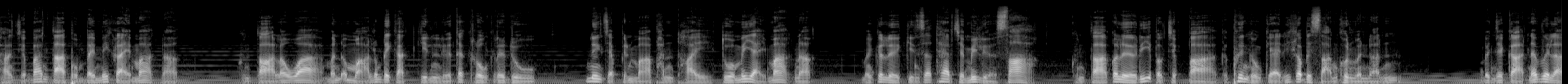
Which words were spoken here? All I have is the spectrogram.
ห่างจากบ้านตาผมไปไม่ไกลมากนัก คุณตาเล่าว่ามันเอาหมาลงไปกัดกินเหลือแต่โครงกระดูก เนื่องจากเป็นหมาพันธุ์ไทยตัวไม่ใหญ่มากนัก มันก็เลยกินซะแทบจะไม่เหลือซาก คุณตาก็เลยรีบออกจากป่ากับเพื่อนของแกที่เข้าไปสามคนวันนั้น บรรยากาศณเวลา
